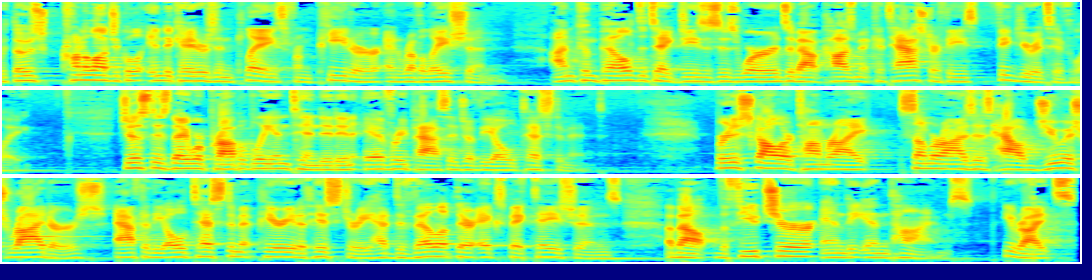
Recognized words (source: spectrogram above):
with those chronological indicators in place from Peter and Revelation, I'm compelled to take Jesus' words about cosmic catastrophes figuratively, just as they were probably intended in every passage of the Old Testament. British scholar Tom Wright summarizes how Jewish writers, after the Old Testament period of history, had developed their expectations about the future and the end times. He writes,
